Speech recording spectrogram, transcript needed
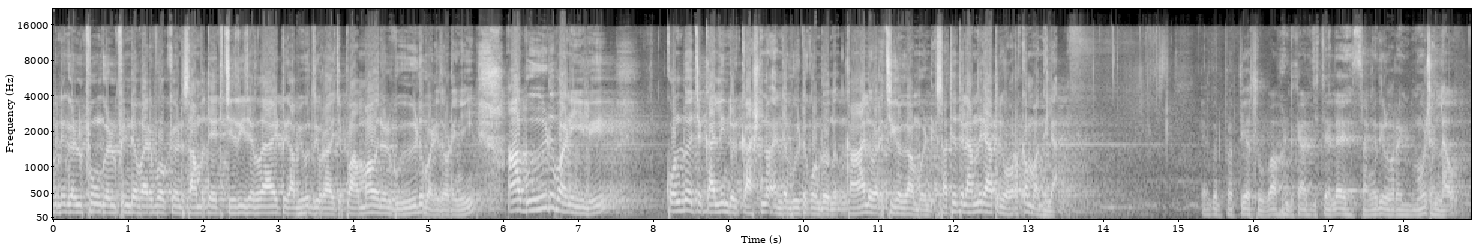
പിന്നെ ഗൾഫും ഗൾഫിന്റെ വരവും ഒക്കെ ഉണ്ട് സാമ്പത്തികമായിട്ട് ചെറിയ ചെറുതായിട്ട് അഭിവൃദ്ധി പ്രാപിച്ചപ്പോൾ അമ്മാവനൊരു വീട് പണി തുടങ്ങി. ആ വീട് പണിയിൽ കൊണ്ടുവച്ച കല്ലിന്റെ ഒരു കഷ്ണം എന്റെ വീട്ടിൽ കൊണ്ടുവന്ന് കാൽ ഉരച്ചു കേൾക്കാൻ വേണ്ടി. സത്യത്തിൽ അന്ന് രാത്രി ഉറക്കം വന്നില്ല. എനിക്കൊരു പ്രത്യേക സ്വഭാവമുണ്ട്. കാണിച്ചിട്ട് അല്ലേ സംഗതികൾ കുറേ ഇമോഷണലാവും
